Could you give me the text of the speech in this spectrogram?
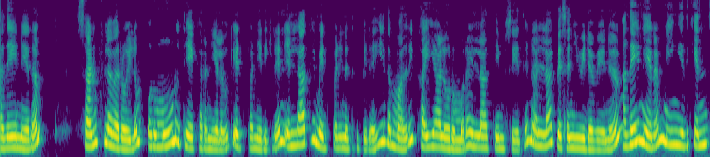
அதே நேரம் சன்ஃப்ளவர் ஆயிலும் ஒரு மூணு தேக்கரண்டி அளவுக்கு எட் பண்ணியிருக்கிறேன். எல்லாத்தையும் எட் பண்ணினதுக்கு பிறகு இதை மாதிரி கையால் ஒரு முறை எல்லாத்தையும் சேர்த்து நல்லா பிசைஞ்சு விட வேணும். அதே நேரம் நீங்கள் இதுக்கு எந்த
